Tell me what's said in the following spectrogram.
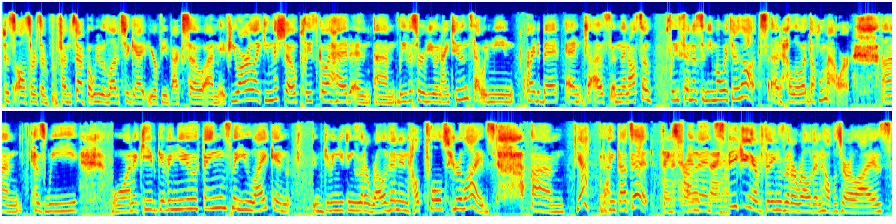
just all sorts of fun stuff. But we would love to get your feedback. So um, if you are liking the show, please go ahead and um, leave us a review in iTunes. That would mean quite a bit and to us. And then also please send us an email with your thoughts at hello at the home hour because um, we want to keep giving you things that you like and giving you things that are relevant and helpful to your lives. Um, yeah, yeah, I think that's it. Thanks for and listening. then speaking of things that are relevant and helpful to our lives,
